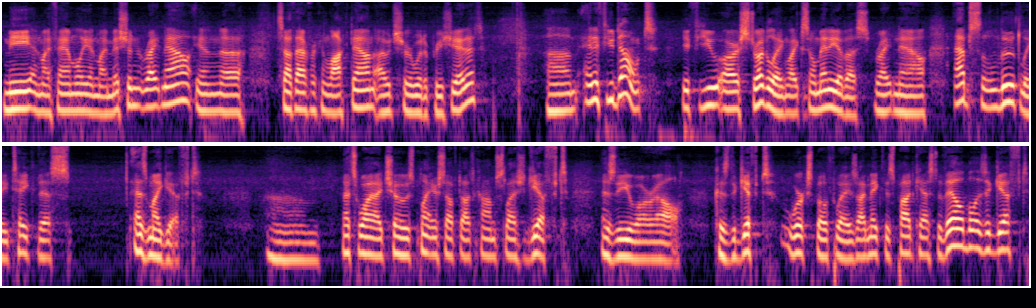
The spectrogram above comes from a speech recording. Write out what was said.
me and my family and my mission right now in uh, South African lockdown, I would sure would appreciate it. Um, and if you don't, if you are struggling like so many of us right now, absolutely take this as my gift. Um, that's why I chose plantyourself.com slash gift as the URL, because the gift works both ways. I make this podcast available as a gift,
